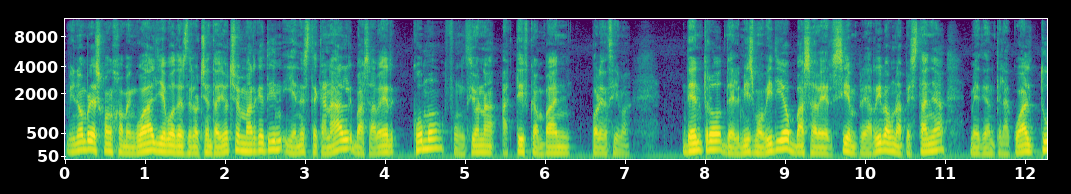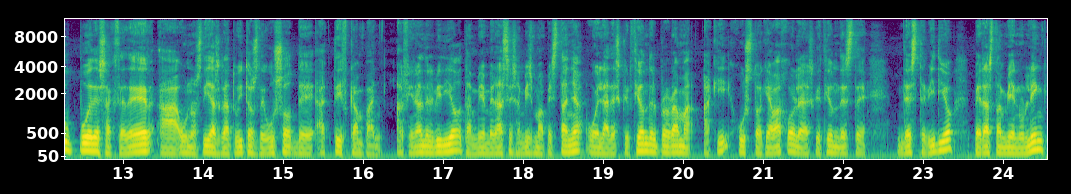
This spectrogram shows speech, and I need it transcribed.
Mi nombre es Juanjo Amengual, llevo desde el 88 en marketing y en este canal vas a ver cómo funciona ActiveCampaign por encima. Dentro del mismo vídeo vas a ver siempre arriba una pestaña mediante la cual tú puedes acceder a unos días gratuitos de uso de ActiveCampaign. Al final del vídeo también verás esa misma pestaña o en la descripción del programa aquí, justo aquí abajo, en la descripción de este, de este vídeo, verás también un link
